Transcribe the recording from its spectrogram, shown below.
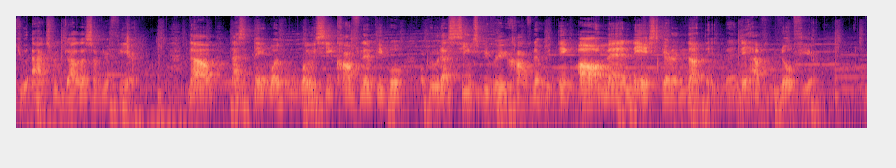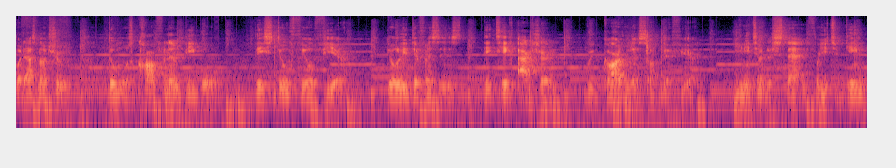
you act regardless of your fear. Now, that's the thing. When, when we see confident people or people that seem to be very confident, we think, oh man, they ain't scared of nothing, man. They have no fear. But that's not true. The most confident people, they still feel fear. The only difference is they take action regardless of their fear you need to understand for you to gain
